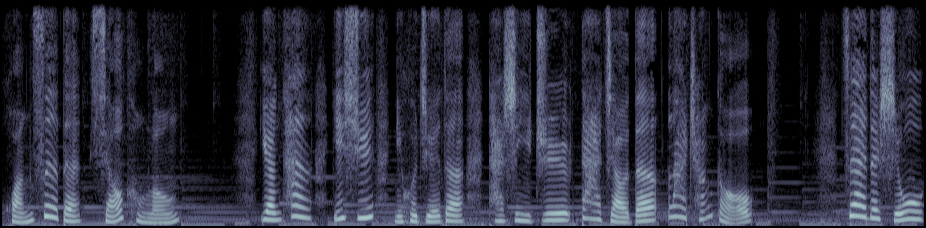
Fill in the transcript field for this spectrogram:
黄色的小恐龙，远看也许你会觉得它是一只大脚的腊肠狗。最爱的食物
